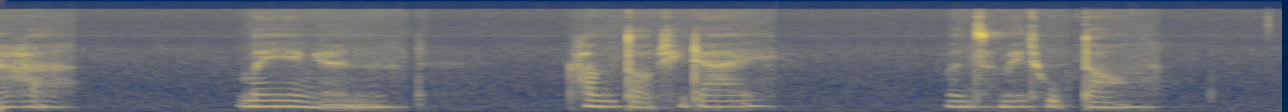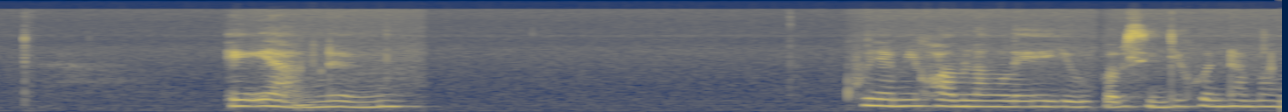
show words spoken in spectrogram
นะคะ ไม่อย่างนั้นคำตอบที่ได้ มันจะไม่ถูกต้อง อีกอย่างหนึ่ง คุณยังมีความลังเลอยู่กับสิ่งที่คุณกำลัง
